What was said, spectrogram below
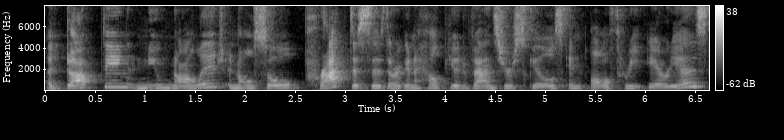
adopting new knowledge and also practices that are going to help you advance your skills in all three areas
